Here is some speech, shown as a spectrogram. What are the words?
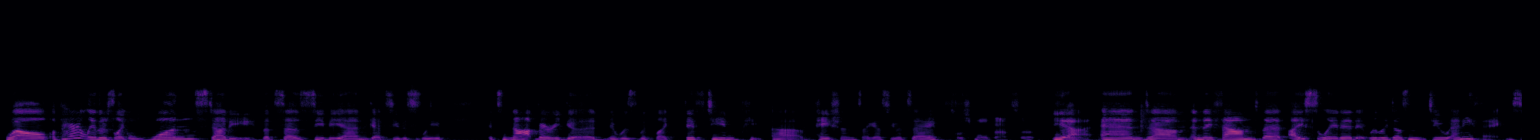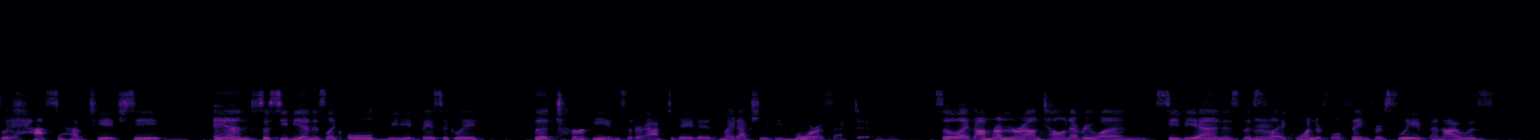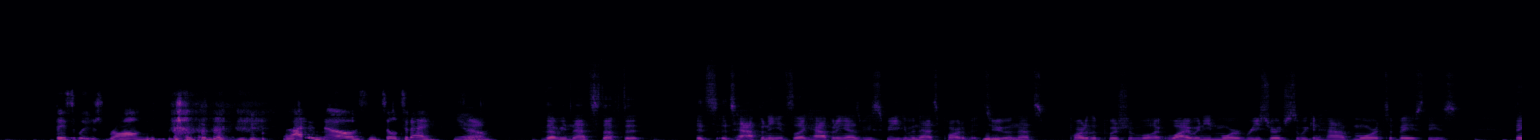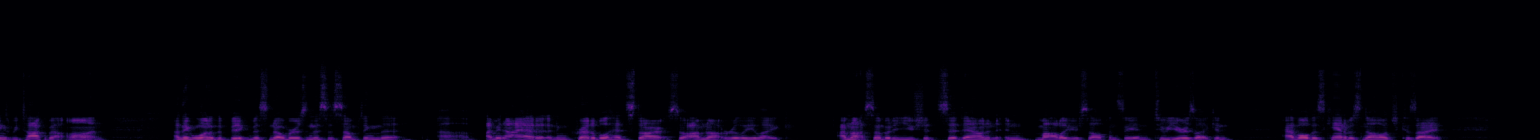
Well apparently there's like one study that says cbn gets you to sleep. It's not very good. It was with like 15 uh, patients i guess you would say. So small data set. yeah and um, and they found that isolated it really doesn't do anything. So it has to have thc Mhm. and so cbn is like old weed basically the terpenes that are activated might actually be more effective Mhm. so like i'm running around telling everyone cbn is this Yeah. like wonderful thing for sleep and i was basically just wrong i didn't know until today Yeah. so I mean, that's stuff that it's it's happening. It's like happening as we speak. I mean, that's part of it too, and that's part of the push of like why we need more research so we can have more to base these things we talk about on. I think one of the big misnomers, and this is something that um, I mean, I had an incredible head start, so I'm not really like I'm not somebody you should sit down and, and model yourself and say in two years I can have all this cannabis knowledge because I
